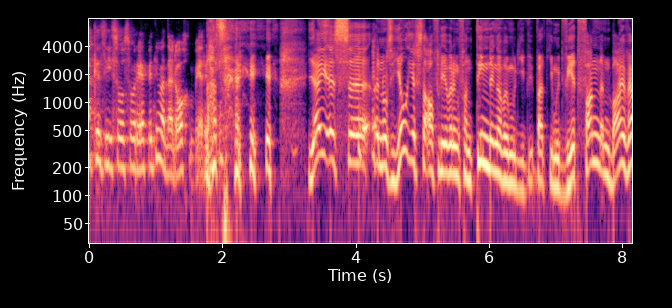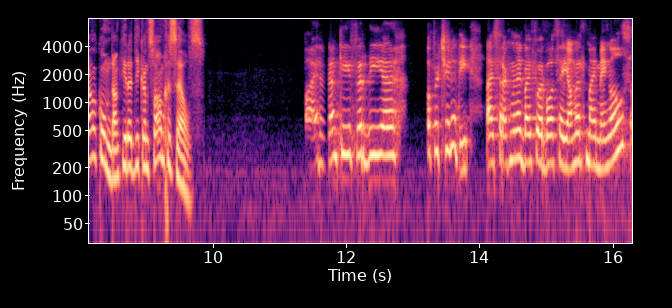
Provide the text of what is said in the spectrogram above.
Ek is hier so sorry, ek weet nie wat nou daar gebeur het. jy is uh, in ons heel eerste aflewering van 10 dinge wat moet jy wat jy moet weet van en baie welkom. Dankie dat jy kan saamgesels. Baie dankie vir die uh, opportunity. Luister, ek moet net byvoorbeeld sê jammer vir my mengels.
